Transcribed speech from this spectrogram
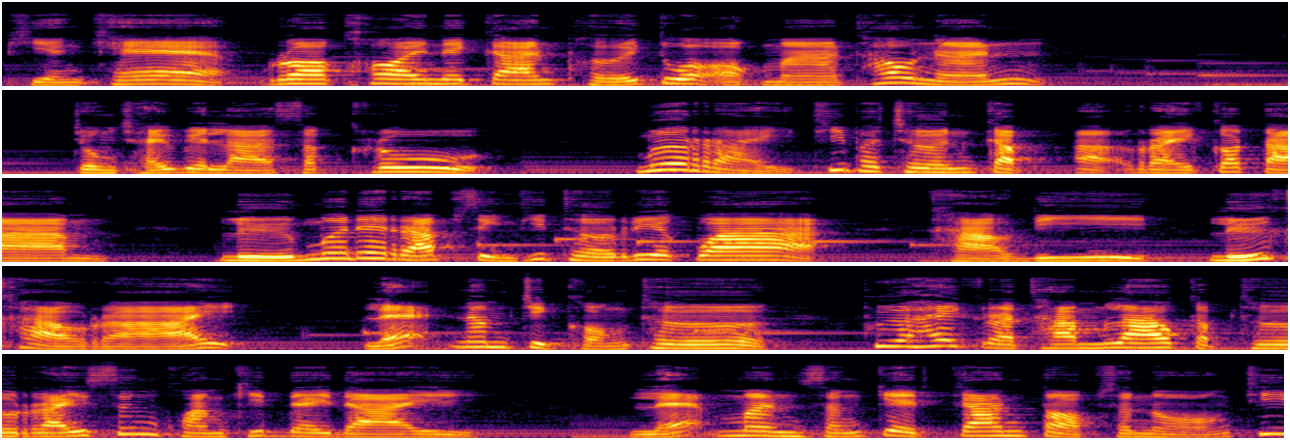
เพียงแค่รอคอยในการเผยตัวออกมาเท่านั้น จงใช้เวลาสักครู่ เมื่อไหร่ที่เผชิญกับอะไรก็ตาม หรือเมื่อได้รับสิ่งที่เธอเรียกว่า ข่าวดีหรือข่าวร้าย และนำจิตของเธอเพื่อให้กระทำราวกับเธอไร้ซึ่งความคิดใด ๆ และมันสังเกตการตอบสนองที่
